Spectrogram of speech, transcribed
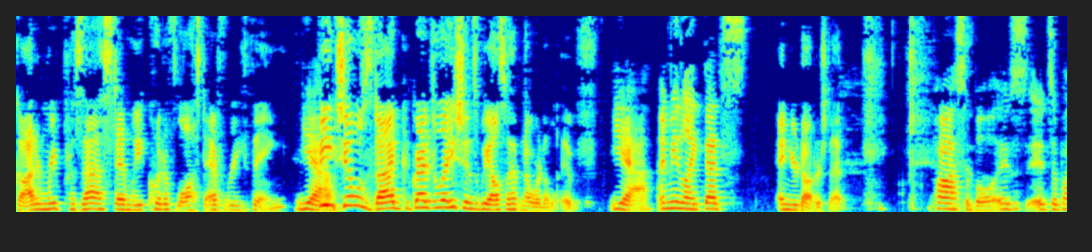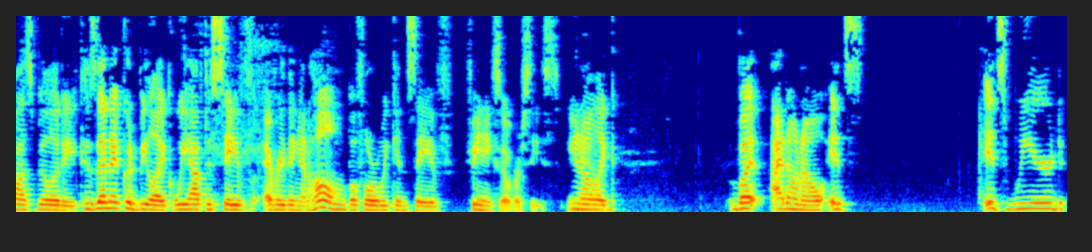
gotten repossessed and we could have lost everything Yeah. Beak Shields died congratulations we also have nowhere to live Yeah. I mean, like, that's, and your daughter's dead possible it's it's a possibility because then it could be like we have to save everything at home before we can save phoenix overseas you know Yeah. like but i don't know. It's it's weird.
